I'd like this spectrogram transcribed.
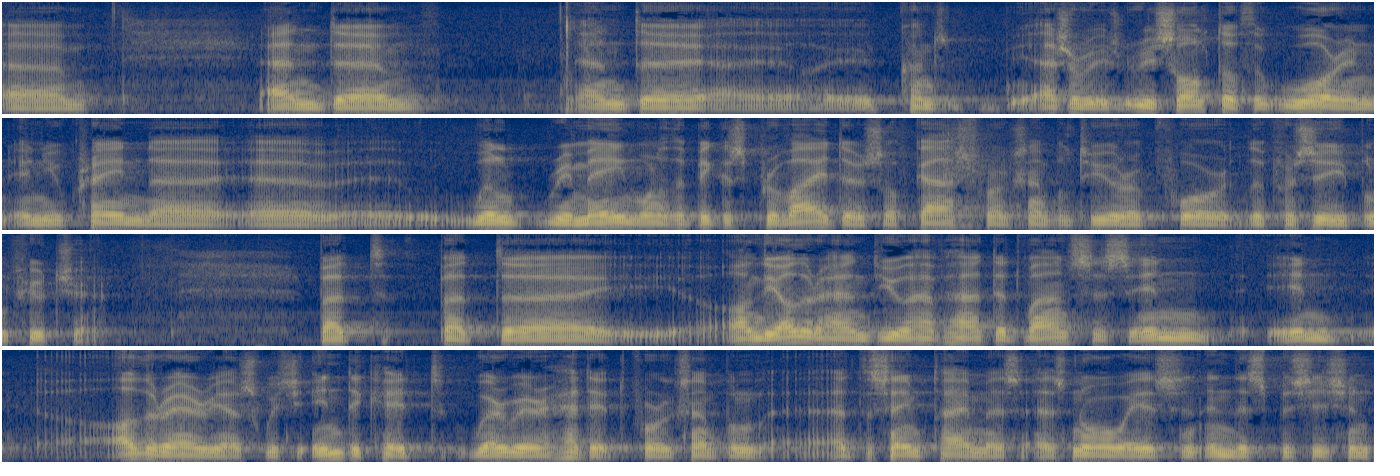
Um, and um, and uh, as a re result of the war in, in Ukraine, uh, uh, will remain one of the biggest providers of gas, for example, to Europe for the foreseeable future. But, but uh, on the other hand, you have had advances in, in other areas which indicate where we're headed. For example, at the same time as, as Norway is in this position,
